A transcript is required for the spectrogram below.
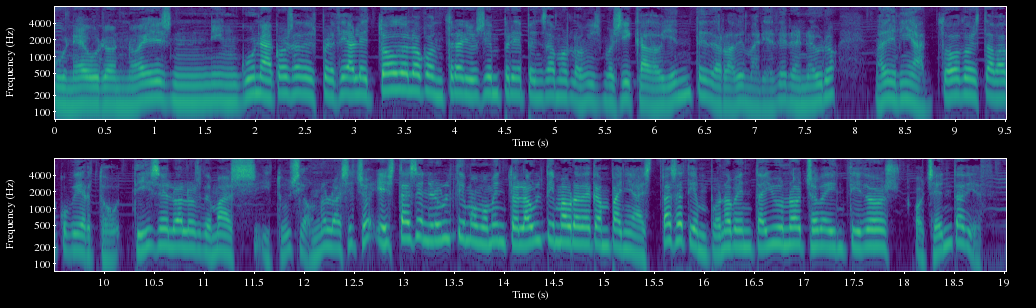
Un euro no es ninguna cosa despreciable, todo lo contrario, siempre pensamos lo mismo. Sí, cada oyente de Radio María de en euro, madre mía, todo estaba cubierto, díselo a los demás. Y tú, si aún no lo has hecho, estás en el último momento, la última hora de campaña, estás a tiempo, 91 822 8010.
